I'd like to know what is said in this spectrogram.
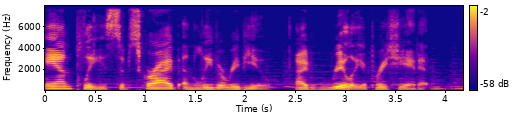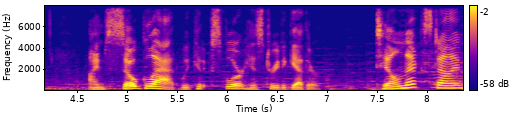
And please subscribe and leave a review. I'd really appreciate it. I'm so glad we could explore history together. Till next time.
